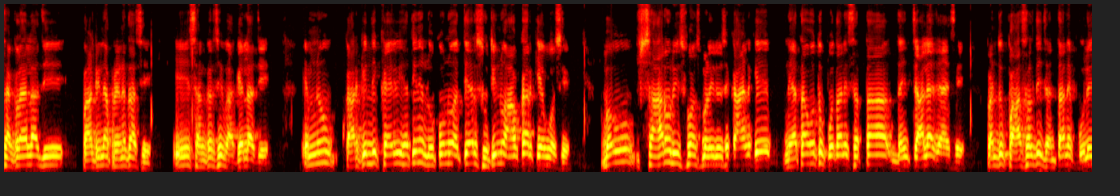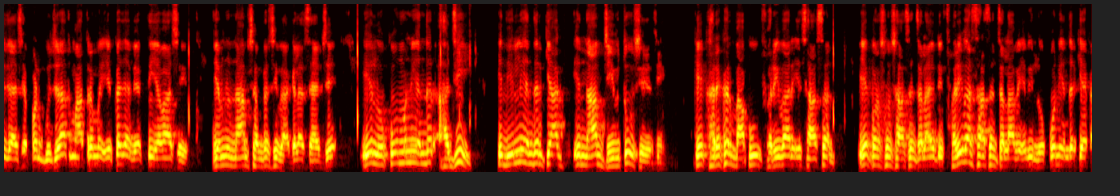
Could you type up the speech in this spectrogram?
સંકળાયેલા જે પાર્ટીના પ્રેરણતા છે એ શંકરસિંહ વાઘેલા છે. એમનું કારકિર્દી કેવી હતી ને લોકોનો અત્યાર સુધીનો આવકાર કેવો છે? બહુ સારો રિસ્પોન્સ મળી રહ્યો છે. કારણ કે નેતાઓ તો પોતાની સત્તા ચાલ્યા જાય છે. પરંતુ પાછળથી જનતાને ભૂલી જાય છે. પણ ગુજરાત માત્રમાં એક જ આ વ્યક્તિ એવા છે, જેમનું નામ શંકરસિંહ વાઘેલા સાહેબ છે. એ લોકોની અંદર હજી, એ દિલની અંદર ક્યાંક એ નામ જીવતું છે હજી. કે ખરેખર બાપુ ફરીવાર એ શાસન, એક વર્ષનું શાસન ચલાવ્યું ફરીવાર શાસન ચલાવે એવી લોકોની અંદર ક્યાંક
